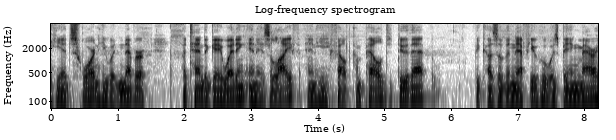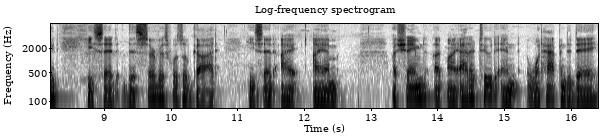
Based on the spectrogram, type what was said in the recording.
he had sworn he would never attend a gay wedding in his life, and he felt compelled to do that because of the nephew who was being married. He said this service was of God. He said I I am ashamed at my attitude, and what happened today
